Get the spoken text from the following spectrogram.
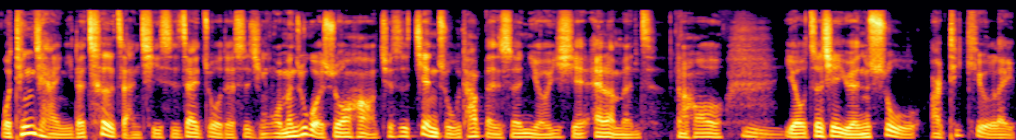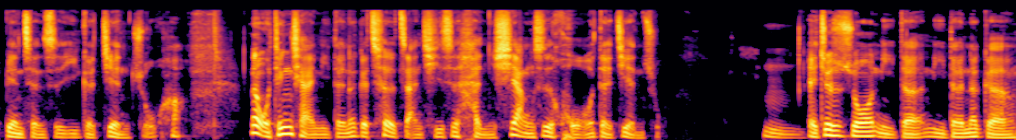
我听起来你的策展其实在做的事情，我们如果说哈，就是建筑它本身有一些 element，然后由这些元素 articulate 变成是一个建筑哈。那我听起来你的那个策展其实很像是活的建筑。嗯，也就是说，你的你的那个，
